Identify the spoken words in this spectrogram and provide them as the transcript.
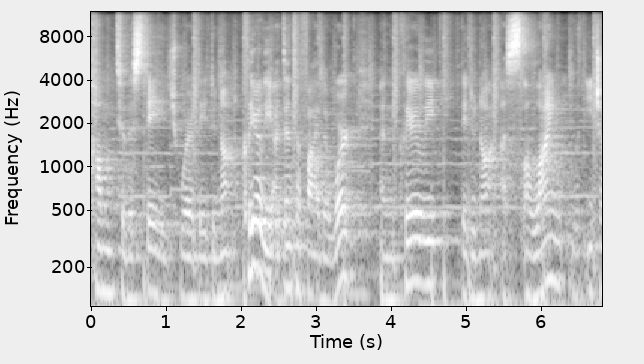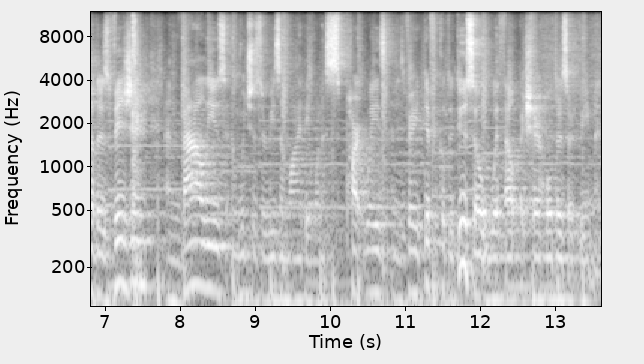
come to the stage where they do not clearly identify their work and clearly they do not align with each other's vision and values and which is the reason why they want to part ways and it's very difficult to do so without a shareholders agreement.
